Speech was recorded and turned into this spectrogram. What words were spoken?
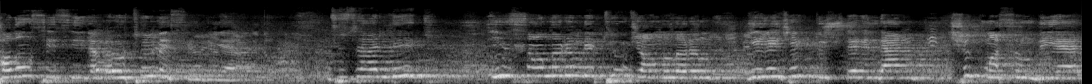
kalın sesiyle örtülmesin diye. Güzellik, insanların ve tüm canlıların gelecek düşlerinden çıkmasın diye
